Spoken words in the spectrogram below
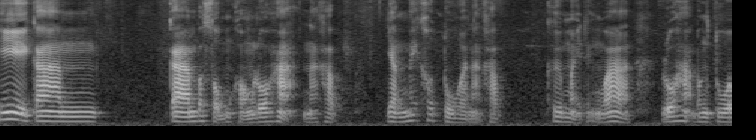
ที่การการผสมของโลหะนะครับ ยังไม่เข้าตัวนะครับ คือหมายถึงว่าโลหะบางตัว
